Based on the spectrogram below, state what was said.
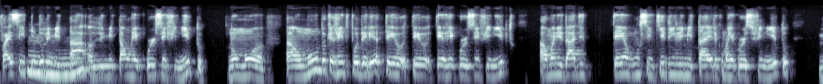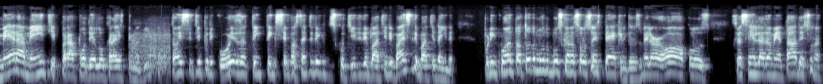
Faz sentido uhum. limitar, limitar um recurso infinito num mundo, tá? um mundo que a gente poderia ter, ter, ter recurso infinito, a humanidade tem algum sentido em limitar ele como recurso finito, meramente para poder lucrar em cima disso. Então, esse tipo de coisa tem, tem que ser bastante discutido e debatido, e vai ser debatido ainda. Por enquanto, está todo mundo buscando soluções técnicas, melhor óculos, se vai ser realidade aumentada, isso não.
